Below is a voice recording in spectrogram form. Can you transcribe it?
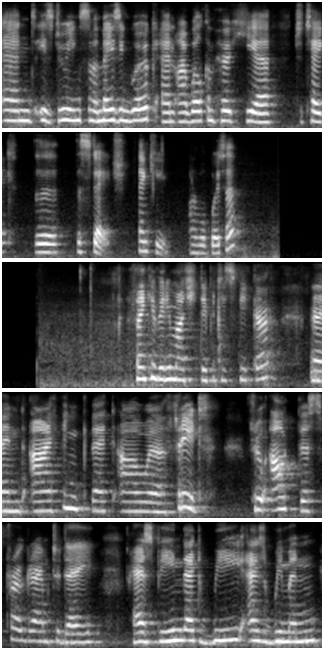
and is doing some amazing work and I welcome her here to take the, the stage. Thank you, Honourable Botha. Thank you very much, Deputy Speaker. And I think that our thread throughout this program today has been that we as women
